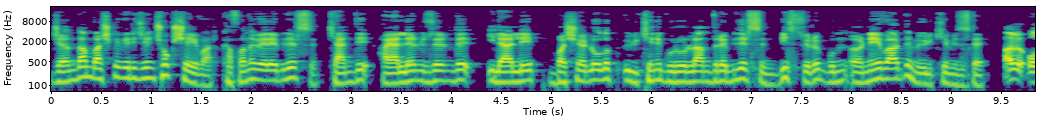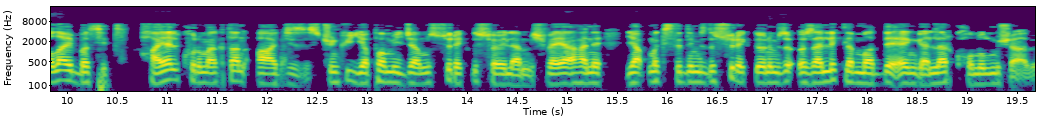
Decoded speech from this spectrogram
canından başka vereceğin çok şey var. Kafanı verebilirsin. Kendi hayallerin üzerinde ilerleyip başarılı olup ülkeni gururlandırabilirsin. Bir sürü bunun örneği var değil mi ülkemizde? Abi olay basit. Hayal kurmaktan aciziz. Çünkü yapamayacağımız sürekli söylenmiş veya hani yapmak istediğimizde sürekli önümüze özellikle maddi engeller konulmuş abi.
